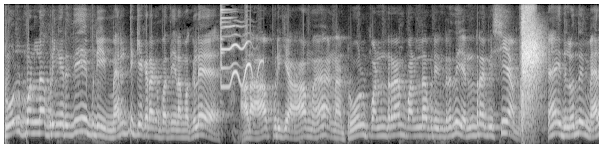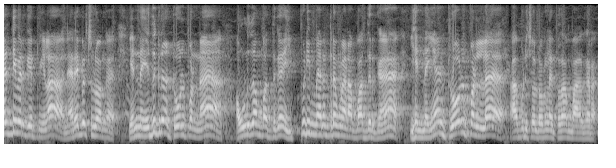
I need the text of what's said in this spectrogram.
ட்ரோல் பண்ணல அப்படிங்கிறது இப்படி மிரட்டி கேட்குறாங்க பார்த்தீங்களா மக்களே? அட ஆப்பிரிக்கா ஆமா நான் ட்ரோல் பண்ணுறேன் பண்ணல அப்படின்றது என்ற விஷயம். ஏன் இதில் வந்து மிரட்டி வேறு கேட்பீங்களா நிறைய பேர் சொல்லுவாங்க என்னை எதுக்கு நான் ட்ரோல் பண்ணேன் அவ்வளோதான் பார்த்துக்க இப்படி மிரட்டுறவங்கள நான் பார்த்துருக்கேன் என்னை ஏன் ட்ரோல் பண்ணல? அப்படி சொல்கிறவங்கள இப்போ தான் பார்க்குறேன்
